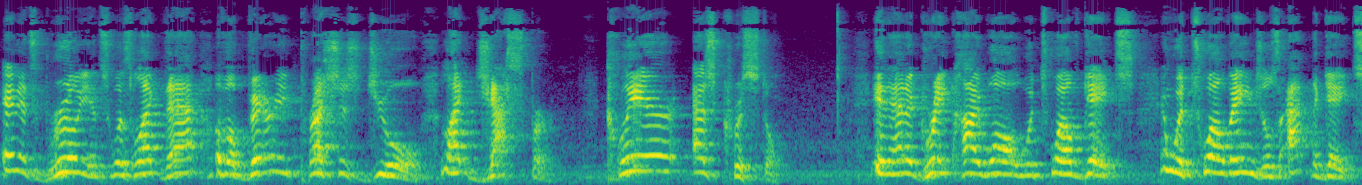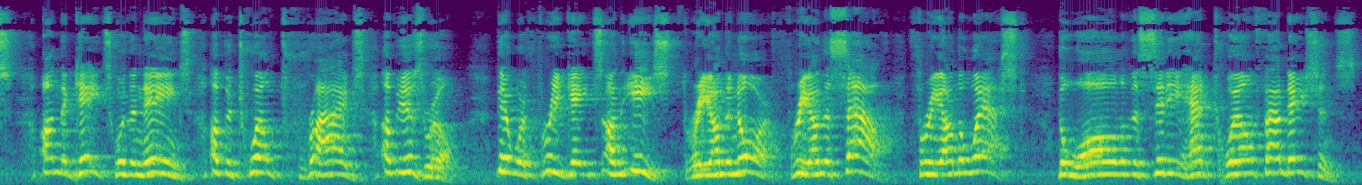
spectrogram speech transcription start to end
and its brilliance was like that of a very precious jewel, like jasper, clear as crystal. It had a great high wall with 12 gates, and with 12 angels at the gates. On the gates were the names of the 12 tribes of Israel. There were three gates on the east, three on the north, three on the south three on the west. The wall of the city had 12 foundations,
